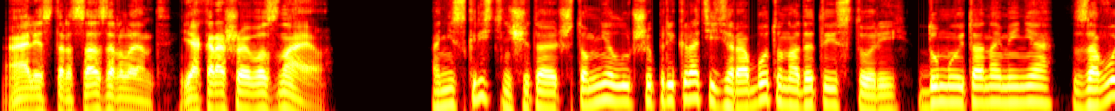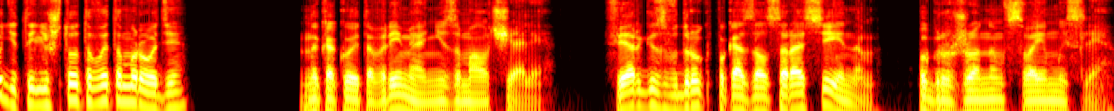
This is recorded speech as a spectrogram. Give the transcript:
«Алистер Сазерленд. Я хорошо его знаю». Они с Кристин считают, что мне лучше прекратить работу над этой историей. Думают, она меня заводит или что-то в этом роде. На какое-то время они замолчали. Фергюс вдруг показался рассеянным, погруженным в свои мысли.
